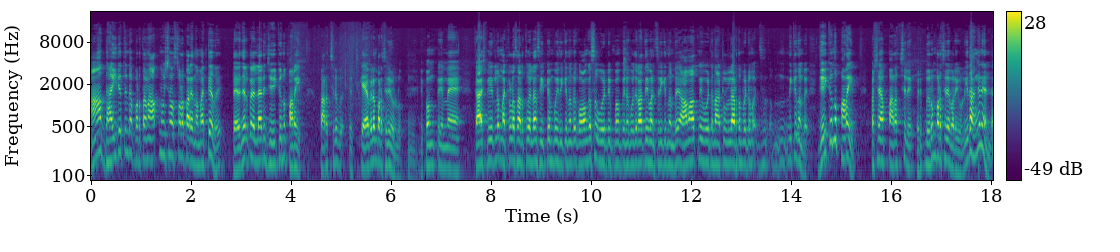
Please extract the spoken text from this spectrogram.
ആ ധൈര്യത്തിന്റെ പുറത്താണ് ആത്മവിശ്വാസത്തോടെ പറയുന്നത്. മറ്റേത് തെരഞ്ഞെടുപ്പിൽ എല്ലാവരും ജയിക്കുമെന്ന് പറയും. പറച്ചിൽ കേവലം പറച്ചിലേ ഉള്ളൂ. ഇപ്പം പിന്നെ കാശ്മീരിലും മറ്റുള്ള സ്ഥലത്തും എല്ലാം സി പി എം പോയി നിൽക്കുന്നുണ്ട് കോൺഗ്രസ് പോയിട്ട് ഇപ്പം പിന്നെ ഗുജറാത്തിൽ മത്സരിക്കുന്നുണ്ട്. ആം ആദ്മി പോയിട്ട് നാട്ടിലെല്ലായിടത്തും പോയിട്ട് നിൽക്കുന്നുണ്ട്. ജയിക്കുമെന്ന് പറയും. പക്ഷേ ആ പറച്ചിൽ ഒരു വെറും പറച്ചിലേ പറയുള്ളൂ. ഇത് അങ്ങനെയല്ല.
